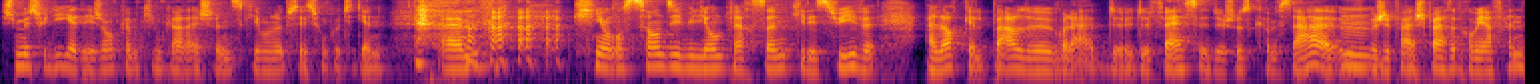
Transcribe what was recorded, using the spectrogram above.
je me suis dit, il y a des gens comme Kim Kardashian, ce qui est mon obsession quotidienne, euh, qui ont 110 millions de personnes qui les suivent, alors qu'elles parlent de, voilà, de, de fesses, de choses comme ça. Euh, mm. J'ai pas, je suis pas sa première fan.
